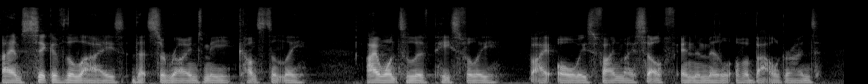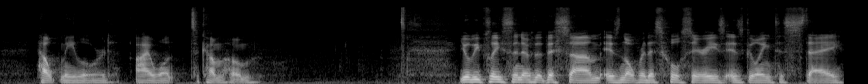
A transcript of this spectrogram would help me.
I am sick of the lies that surround me constantly. I want to live peacefully, but I always find myself in the middle of a battleground. Help me, Lord. I want to come home. You'll be pleased to know that this psalm is not where this whole series is going to stay.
